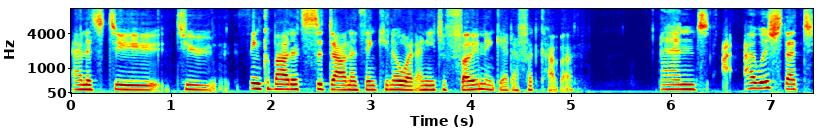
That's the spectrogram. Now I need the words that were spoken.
and it's to to think about it, sit down and think, you know what, I need to phone and get a foot cover. And I, I wish that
